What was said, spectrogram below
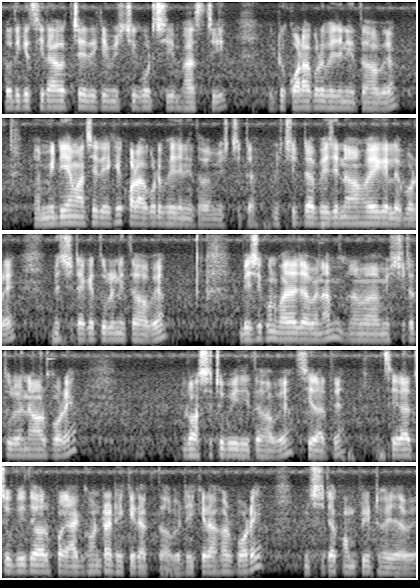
তো ওদিকে শিরা হচ্ছে, এদিকে মিষ্টি করছি, ভাজছি। একটু কড়া করে ভেজে নিতে হবে। মিডিয়াম আছে রেখে কড়া করে ভেজে নিতে হবে মিষ্টিটা। মিষ্টিটা ভেজে নেওয়া হয়ে গেলে পরে মিষ্টিটাকে তুলে নিতে হবে। বেশিক্ষণ ভাজা যাবে না। মিষ্টিটা তুলে নেওয়ার পরে রসে চুবিয়ে দিতে হবে শিরাতে। শিরা চুবিয়ে দেওয়ার পর এক ঘণ্টা ঢেকে রাখতে হবে। ঢেকে রাখার পরে মিষ্টিটা কমপ্লিট হয়ে যাবে।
